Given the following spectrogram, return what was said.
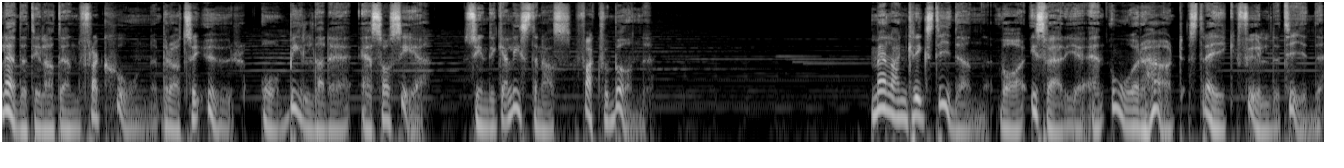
ledde till att en fraktion bröt sig ur och bildade SAC, Syndikalisternas fackförbund. Mellankrigstiden var i Sverige en oerhört strejkfylld tid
